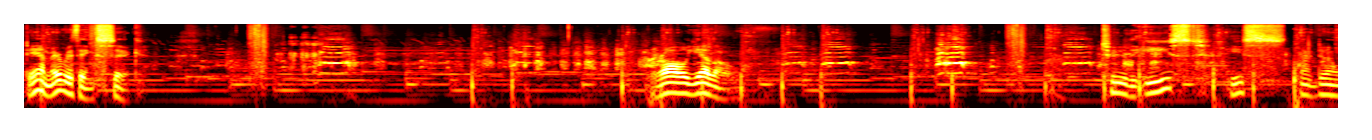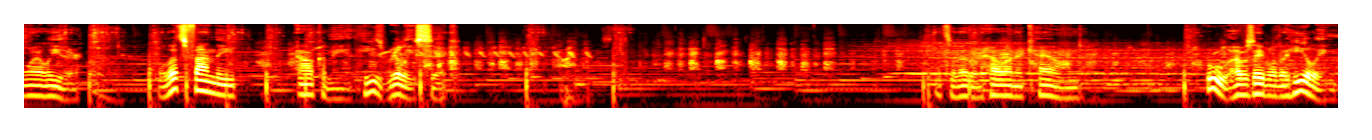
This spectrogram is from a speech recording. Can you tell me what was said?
Damn, everything's sick. They're all yellow. To the east, he's not doing well either. Well, let's find the alchemy. He's really sick. That's another Hellenic Hound. Ooh, I was able to heal him.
